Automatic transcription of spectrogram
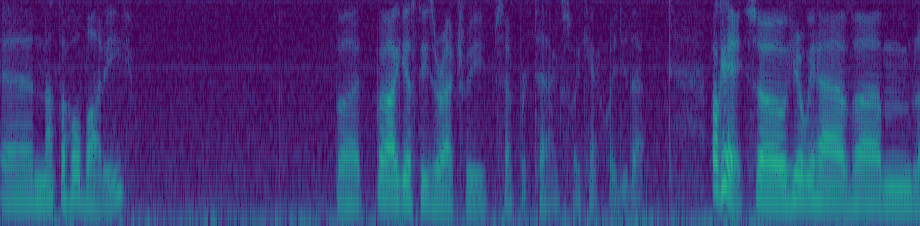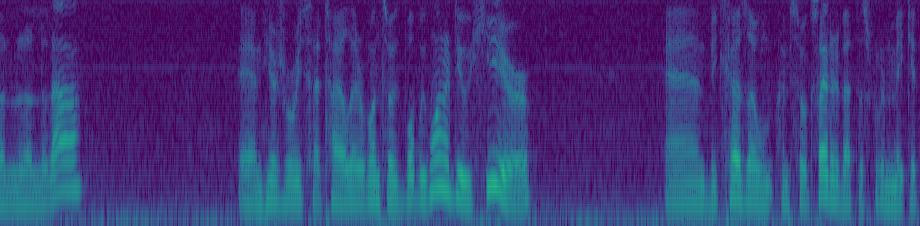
and not the whole body. But, well, I guess these are actually separate tags, so I can't really do that. Okay, so here we have um, la la la la and here's where we set tile layer 1. So what we want to do here, and because I'm, I'm so excited about this, we're going to make it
